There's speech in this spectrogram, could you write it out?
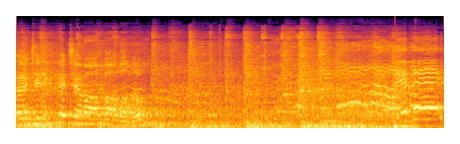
Öncelikle cevabı alalım. Evet.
